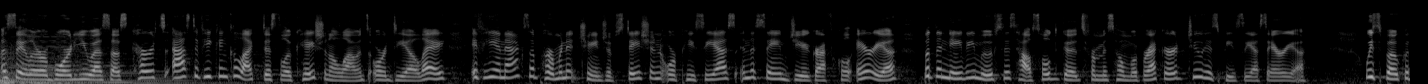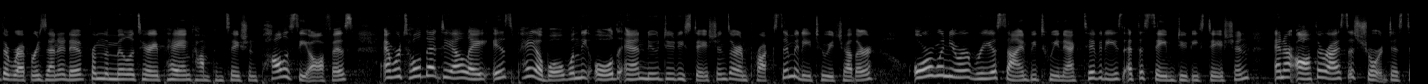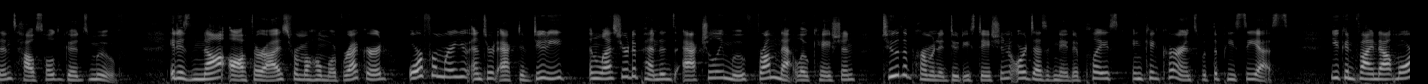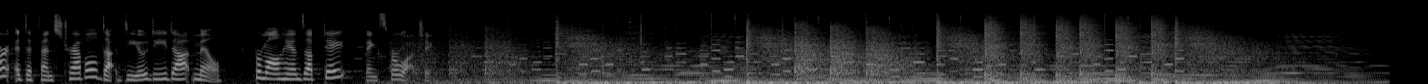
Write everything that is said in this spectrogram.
A sailor aboard USS Curts asked if he can collect dislocation allowance or DLA if he enacts a permanent change of station or PCS in the same geographical area, but the Navy moves his household goods from his home of record to his PCS area. We spoke with a representative from the Military Pay and Compensation Policy Office and were told that DLA is payable when the old and new duty stations are in proximity to each other or when you are reassigned between activities at the same duty station and are authorized a short distance household goods move. It is not authorized from a home of record or from where you entered active duty unless your dependents actually move from that location to the permanent duty station or designated place in concurrence with the PCS. You can find out more at defensetravel.dod.mil. From All Hands Update, thanks for watching.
